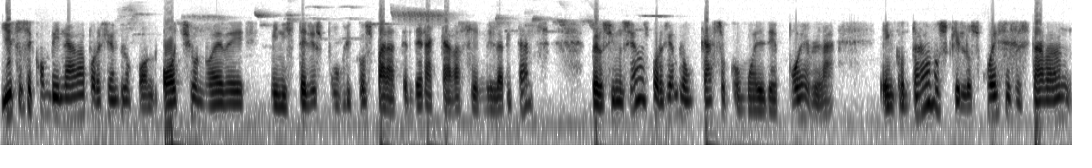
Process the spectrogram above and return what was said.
Y esto se combinaba, por ejemplo, con 8 o 9 ministerios públicos para atender a cada 100.000 habitantes. Pero si nos llevamos, por ejemplo, un caso como el de Puebla, encontrábamos que los jueces estaban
